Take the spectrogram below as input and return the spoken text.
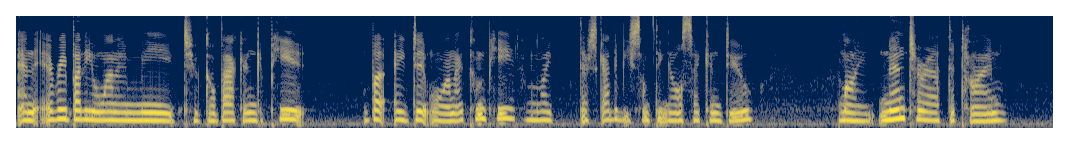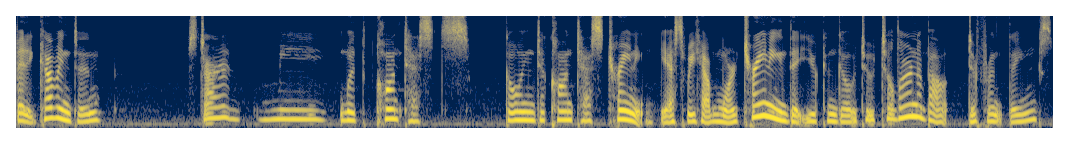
And everybody wanted me to go back and compete, but I didn't want to compete. I'm like, there's got to be something else I can do. My mentor at the time, Betty Covington, started me with contests, going to contest training. Yes, we have more training that you can go to to learn about different things,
